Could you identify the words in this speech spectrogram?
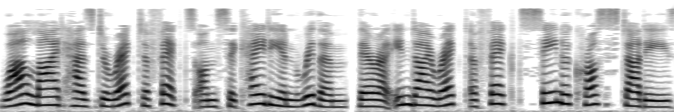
While light has direct effects on circadian rhythm, there are indirect effects seen across studies.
